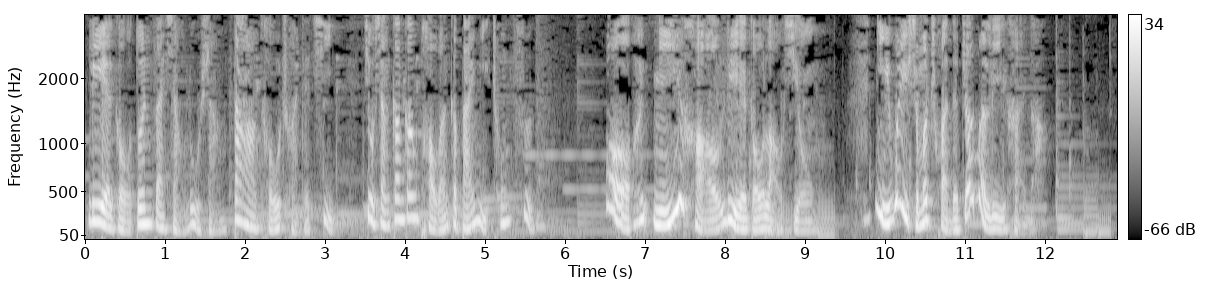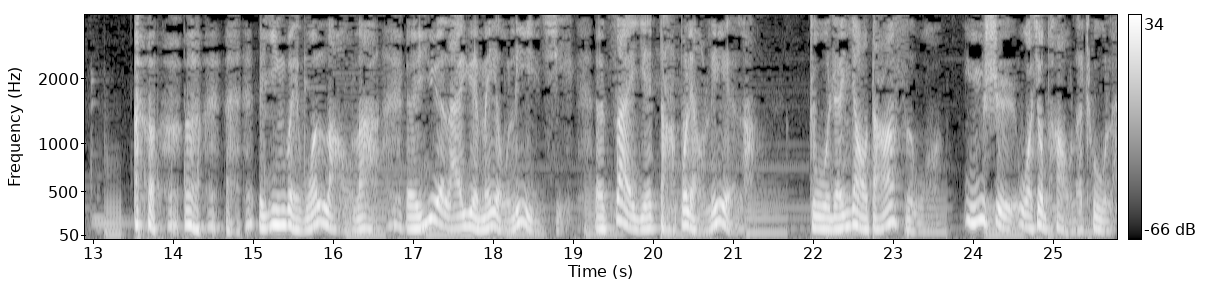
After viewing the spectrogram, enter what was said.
猎狗蹲在小路上，大口喘着气，就像刚刚跑完个百米冲刺。哦，你好，猎狗老兄，你为什么喘得这么厉害呢？呃，因为我老了，呃，越来越没有力气，呃，再也打不了猎了。主人要打死我，于是我就跑了出来。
